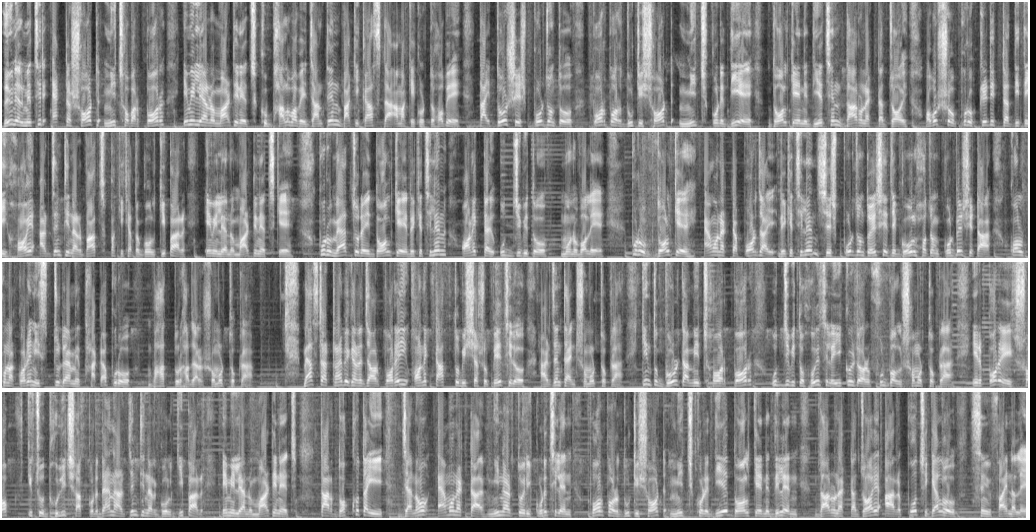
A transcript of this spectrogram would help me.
লিওনেল মেসির একটা শট মিস হবার পর এমিলিয়ানো মার্টিনেজ খুব ভালোভাবে জানতেন বাকি কাজটা আমাকে করতে হবে। তাই তো শেষ পর্যন্ত পরপর দুটি শট মিস করে দিয়ে দলকে এনে দিয়েছেন দারুণ একটা জয়। অবশ্য পুরো ক্রেডিটটা দিতেই হয় আর্জেন্টিনার বাজ পাখি খ্যাত গোলকিপার এমিলিয়ানো মার্টিনেজকে। পুরো ম্যাচ জুড়েই দলকে রেখেছিলেন অনেকটাই উজ্জীবিত মনোবলে। পুরো দলকে এমন একটা পর্যায়ে রেখেছিলেন। শেষ পর্যন্ত এসে যে গোল হজম করবে সেটা কল্পনা করেন স্টেডিয়ামে থাকা পুরো বাহাত্তর হাজার সমর্থকরা। ম্যাচটা ট্রাইবেকারে যাওয়ার পরেই অনেকটা আত্মবিশ্বাসও পেয়েছিল আর্জেন্টাইন সমর্থকরা। কিন্তু গোলটা মিস হওয়ার পর উজ্জীবিত হয়েছিল ইকুইডর ফুটবল সমর্থকরা। এরপরে সব কিছু ধুলিসাৎ করে দেন আর্জেন্টিনার গোলকিপার এমিলিয়ান মার্টিনেজ। তার দক্ষতাই যেন এমন একটা মিনার তৈরি করেছিলেন, পরপর দুটি শট মিচ করে দিয়ে দলকে এনে দিলেন। দারুণ একটা জয় আর পৌঁছে গেল সেমিফাইনালে।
